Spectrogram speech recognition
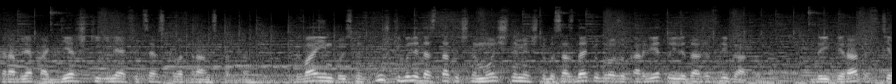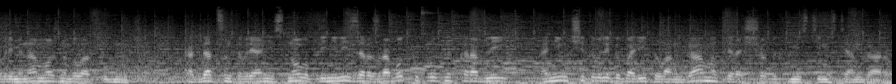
корабля поддержки или офицерского транспорта. Два импульсных пушки были достаточно мощными, чтобы создать угрозу корвету или даже фрегату. Да и пиратов в те времена можно было отпугнуть. Когда центавриане снова принялись за разработку крупных кораблей, они учитывали габариты лангама при расчетах вместимости ангаров.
